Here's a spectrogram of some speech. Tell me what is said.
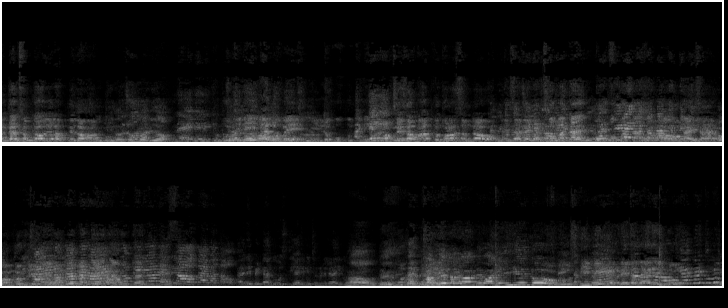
अंकल समझाओ जरा अपने दामाद को। नहीं नहीं लेकिन कुछ नहीं मालूम है इन लोग को कुछ नहीं अपने दामाद को थोड़ा समझाओ। ऐसा नहीं चले वो पता है वो गलती पता है, है हाँ, है वो हम लोग भी हम लोग लोग हैं क्या होता है बताओ। अरे बेटा दोस्ती यारी में झगड़े लड़ाई हाँ हैं, झगड़े लगाने वाले ही ये लोग। दोस्ती में झगड़े लगा रहे लोग। है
